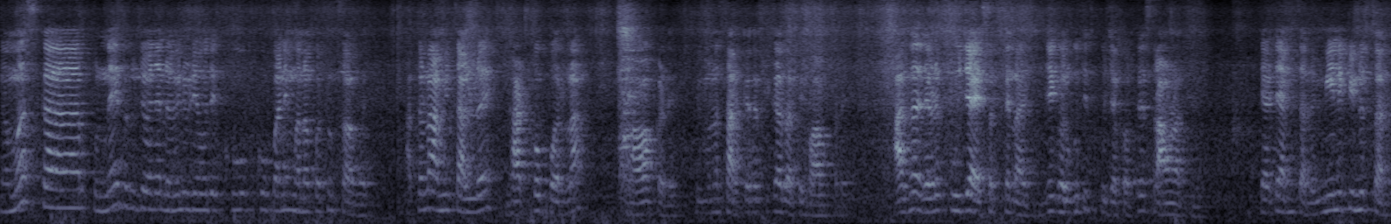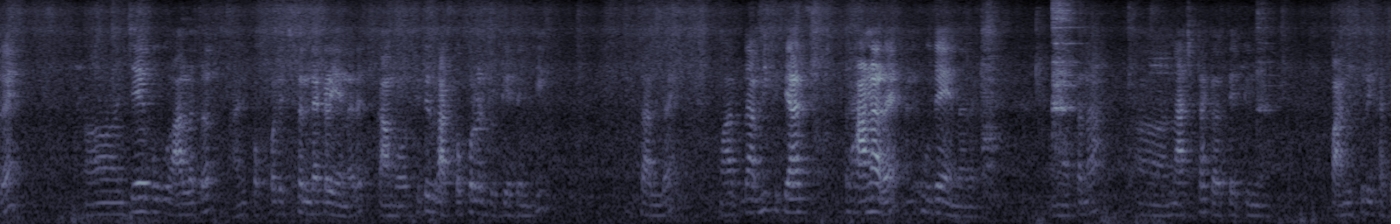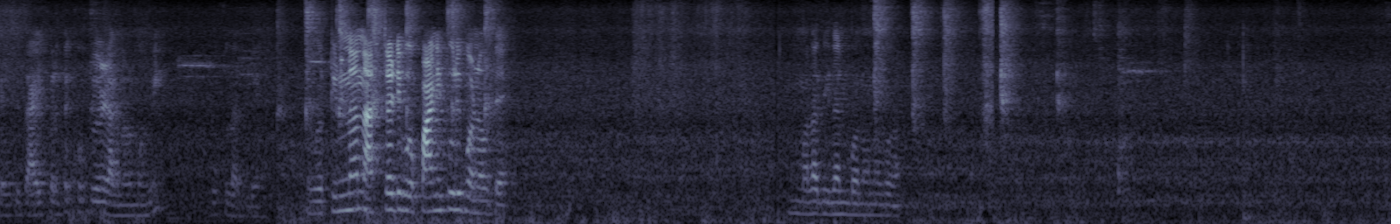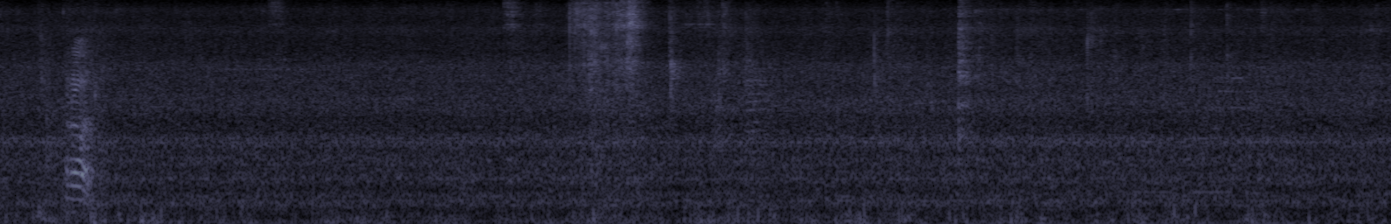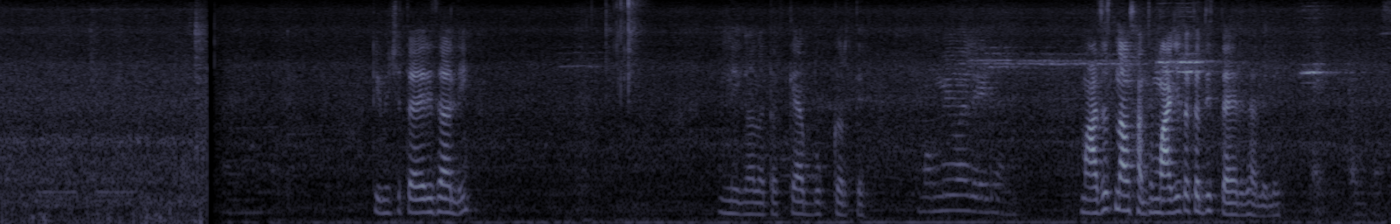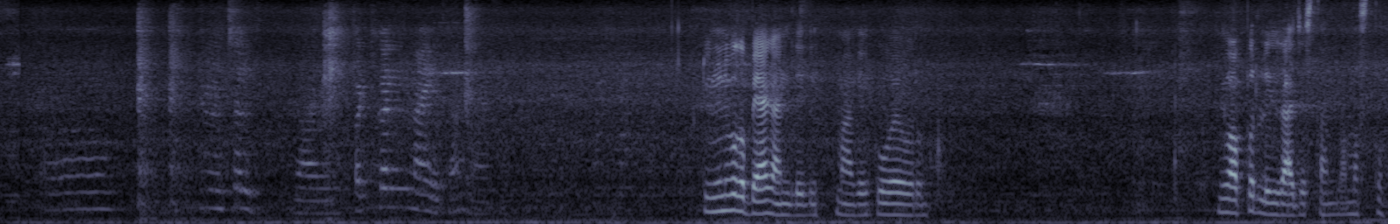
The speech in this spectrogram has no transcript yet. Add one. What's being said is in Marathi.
नमस्कार. पुन्हा एकदा तुमच्या माझ्या नवीन व्हिडिओमध्ये खूप खूप आणि मनापासून स्वागत. आता ना आम्ही चाललो आहे घाटकोपरला भावाकडे. मी मला सारख्या सारखी का जाते भावाकडे? आज ना ज्यावेळी पूजा आहे सत्यनाथ जे म्हणजे घरगुतीच पूजा करतोय श्रावणातली. त्यासाठी आम्ही चाललो मी आणि टिनूच चाललो आहे जे बघू आला तर. आणि पप्पा त्याची संध्याकाळी येणार आहेत कामावर. तिथेच घाटकोपरला ड्युटी आहे त्यांची. चाललं आहे मग आता आम्ही तिथे आज राहणार आहे आणि उद्या येणार आहे. आणि आता ना नाश्ता करते टिनू. पाणीपुरी खाते. तिथे आईपर्यंत खूप वेळ लागणार मग मी भूक लागली. आहे नाश्त्यासाठी बघ पाणीपुरी बनवते. मला दिलं बनवणं बघा. अकरा टीव्हीची तयारी झाली. निघाला तर कॅब बुक करते. मम्मी मला लेट झाली माझंच नाव सांगते. माझी तर कधीच तयारी झालेली. चल. पटकन नाही येत टिनूने बघा बॅग आणलेली मागे गोव्यावरून. मी वापरलेली राजस्थानला मस्त.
